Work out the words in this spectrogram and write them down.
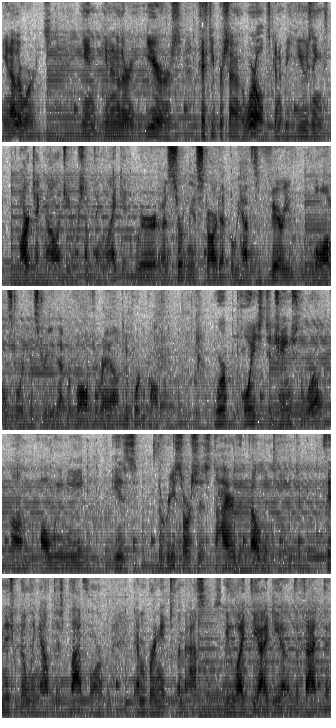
In other words, in, in another eight years, 50% of the world is going to be using our technology or something like it. We're uh, certainly a startup, but we have this very long and storied history that revolved around an important problem. We're poised to change the world. Um, all we need is the resources to hire the development team to finish building out this platform and bring it to the masses. We like the idea of the fact that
